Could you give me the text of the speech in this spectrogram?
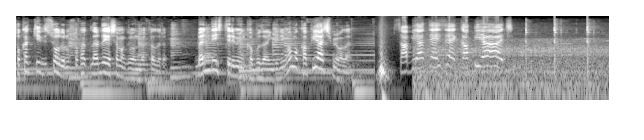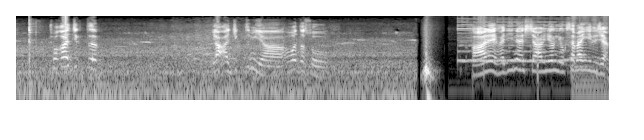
sokak kedisi olurum. Sokaklarda yaşamak zorunda kalırım. Ben de isterim ön kapıdan gireyim ama kapıyı açmıyorlar. Sabiha teyze kapıyı aç. Çok acıktım. Ya acıktım ya. Hava da soğuk. Fare hadi in aşağı oynayalım yoksa ben geleceğim.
